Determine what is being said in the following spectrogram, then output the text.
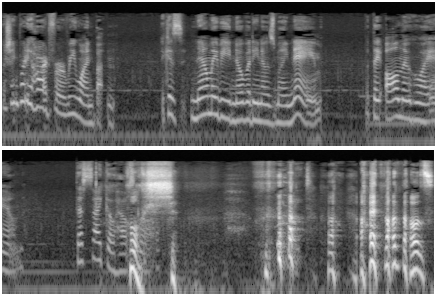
wishing pretty hard for a rewind button. Because now maybe nobody knows my name, but they all know who I am. The Psycho House Holy girl. shit. I thought that was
